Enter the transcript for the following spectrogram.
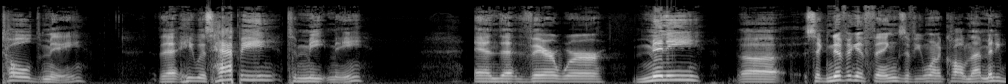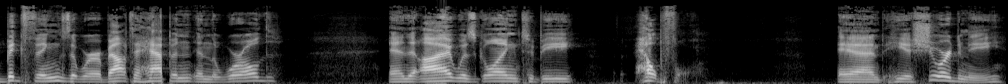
told me that he was happy to meet me and that there were many uh, significant things, if you want to call them that, many big things that were about to happen in the world, and that I was going to be helpful. And he assured me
